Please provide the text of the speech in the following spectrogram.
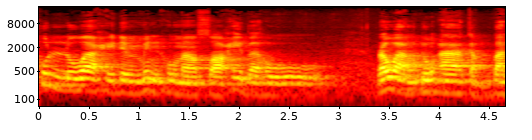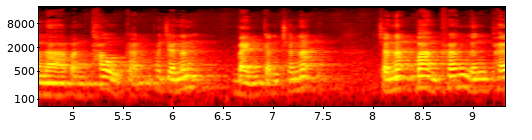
คุลวาฮิดมินฮุมาซาฮิบะฮูระหว่างดูอากับบาลาบันเท่ากัน เพราะฉะนั้นแบ่งกันชนะ ชนะบ้างครั้งหนึ่งแพ้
